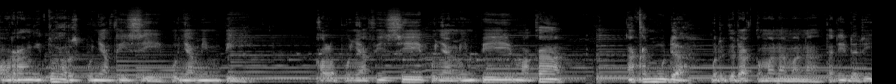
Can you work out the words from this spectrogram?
orang itu harus punya visi, punya mimpi. Kalau punya visi, punya mimpi, maka akan mudah bergerak ke mana-mana. Tadi dari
